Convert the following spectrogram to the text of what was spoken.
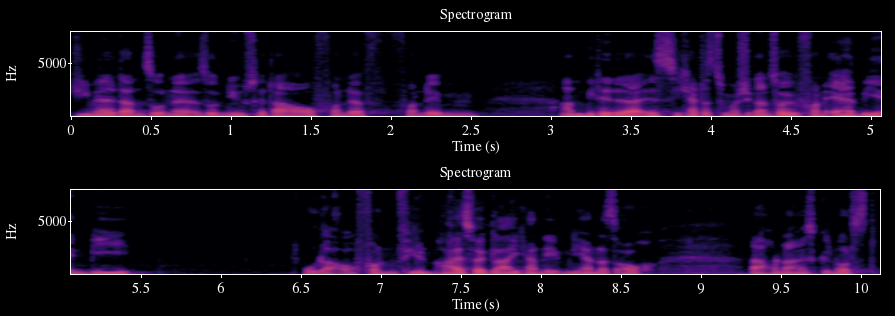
Gmail dann so eine so ein Newsletter auf von der von dem Anbieter, der da ist. Ich hatte das zum Beispiel ganz häufig von Airbnb oder auch von vielen Preisvergleichern eben, die haben das auch nach und nach genutzt.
